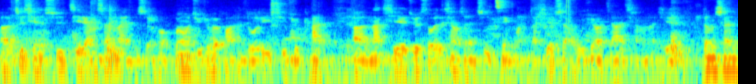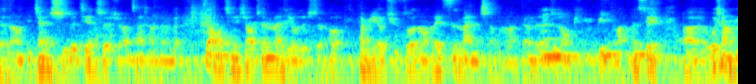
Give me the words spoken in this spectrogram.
呃之前是脊梁山脉的时候，观光局就会花很多力气去看啊、哪些就是所谓的向山致敬嘛，哪些山屋需要加强，哪些登山的那种一站式的建设需要加强等等。再往前小镇漫游的时候，他们也有去做那种类似慢城啊等等这种评比嘛。那所以呃，我想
